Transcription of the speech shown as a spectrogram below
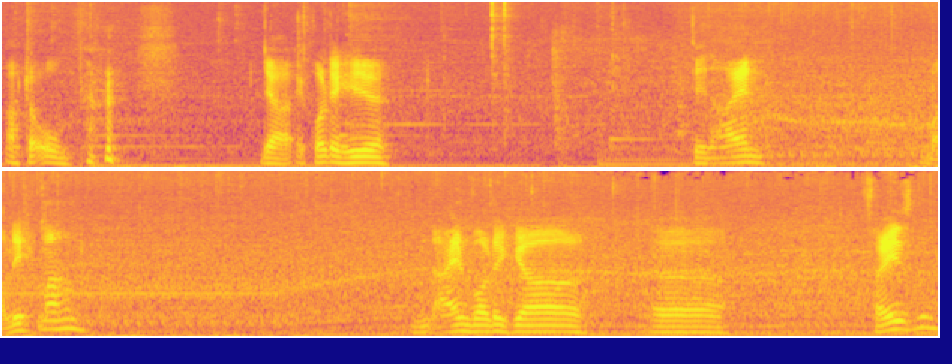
Ach, da oben. ja, ich wollte hier den einen mal Licht machen. Den einen wollte ich ja äh, phasen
